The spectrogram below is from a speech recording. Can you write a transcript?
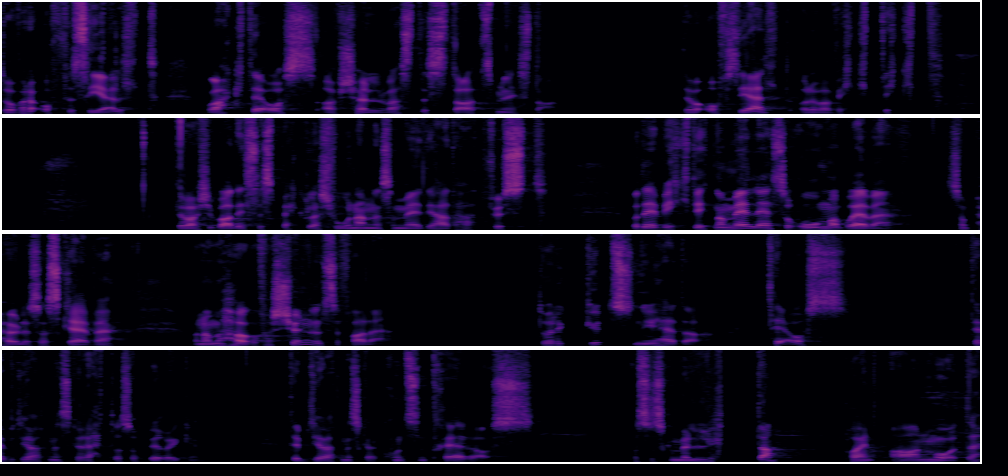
Da var det offisielt brakt til oss av selveste statsministeren. Det var offisielt, og det var viktig. Det var ikke bare disse spekulasjonene som media hadde hatt først. Og det er viktig. Når vi leser romerbrevet, som Paulus har skrevet, og når vi hører forkynnelse fra det, da er det Guds nyheter til oss. Det betyr at vi skal rette oss opp i ryggen. Det betyr at vi skal konsentrere oss. Og så skal vi lytte på en annen måte.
